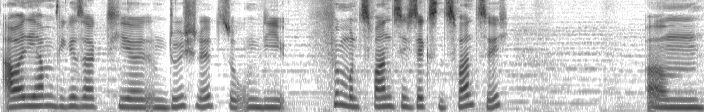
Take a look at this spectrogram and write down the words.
Aber die haben, wie gesagt, hier im Durchschnitt so um die 25, 26. Ähm,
